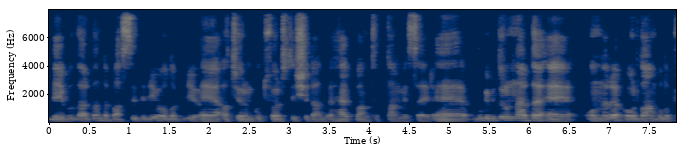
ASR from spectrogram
label'lardan da bahsediliyor olabiliyor. E, atıyorum Good First Issue'dan ve Help Wanted'dan vesaire. E, bu gibi durumlarda onları oradan bulup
